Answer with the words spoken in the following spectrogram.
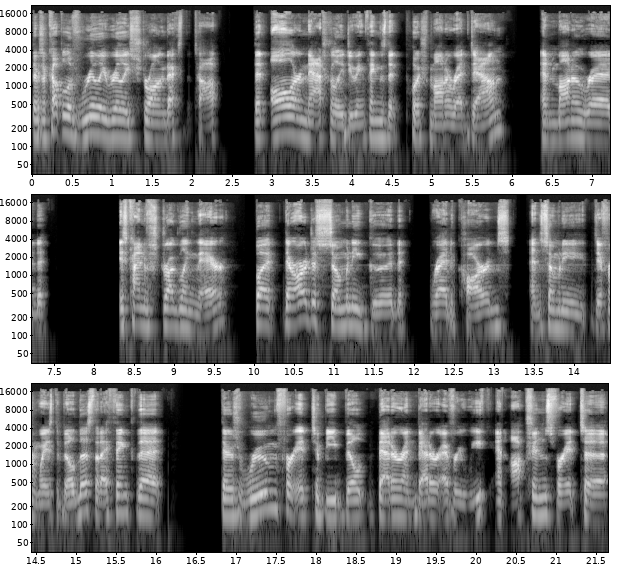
there's a couple of really, really strong decks at the top that all are naturally doing things that push mono red down, and mono red is kind of struggling there. But there are just so many good red cards and so many different ways to build this that I think that there's room for it to be built better and better every week and options for it to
